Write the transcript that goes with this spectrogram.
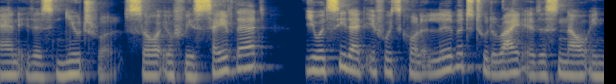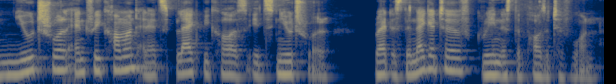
and it is neutral. So if we save that, you will see that if we scroll a little bit to the right, it is now a neutral entry comment and it's black because it's neutral. Red is the negative, green is the positive one.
